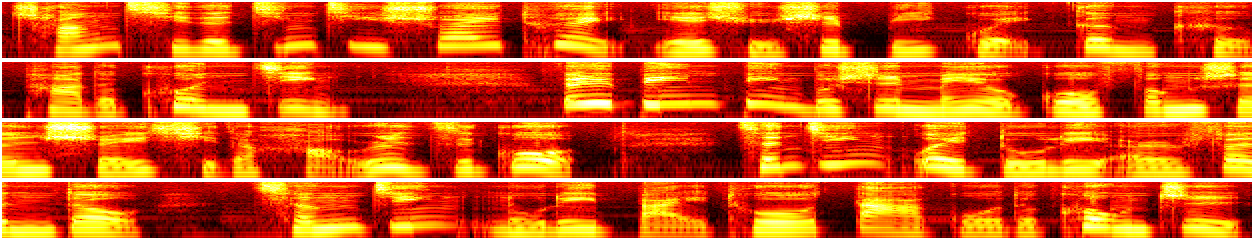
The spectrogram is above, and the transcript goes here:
长期的经济衰退也许是比鬼更可怕的困境。菲律宾并不是没有过风生水起的好日子过，曾经为独立而奋斗。曾经努力摆脱大国的控制，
